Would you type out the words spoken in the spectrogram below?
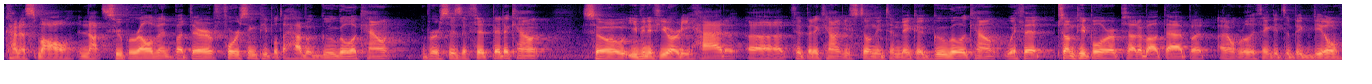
kind of small and not super relevant, but they're forcing people to have a Google account versus a Fitbit account. So even if you already had a Fitbit account, you still need to make a Google account with it. Some people are upset about that, but I don't really think it's a big deal.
